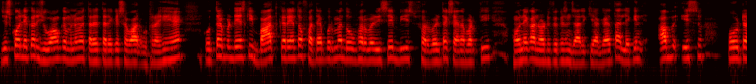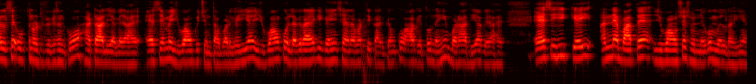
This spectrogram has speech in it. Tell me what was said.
जिसको लेकर युवाओं के मन में तरह तरह के सवाल उठ रहे हैं। उत्तर प्रदेश की बात करें तो फतेहपुर में दो फरवरी से बीस फरवरी तक सेना भर्ती होने का नोटिफिकेशन जारी किया गया था, लेकिन अब इस पोर्टल से उक्त नोटिफिकेशन को हटा लिया गया है। ऐसे में युवाओं की चिंता बढ़ गई है। युवाओं को लग रहा है कि कहीं सेना भर्ती कार्यक्रम को आगे तो नहीं बढ़ा दिया गया है। ऐसी ही कई अन्य बातें युवाओं से सुनने को मिल रही हैं।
